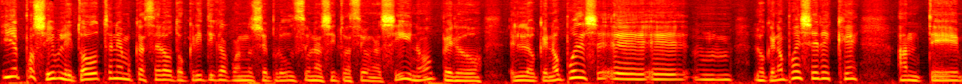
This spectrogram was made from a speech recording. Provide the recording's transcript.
Y es posible, todos tenemos que hacer autocrítica cuando se produce una situación así, ¿no? Pero lo que no puede ser, eh, mm, lo que no puede ser es que ante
